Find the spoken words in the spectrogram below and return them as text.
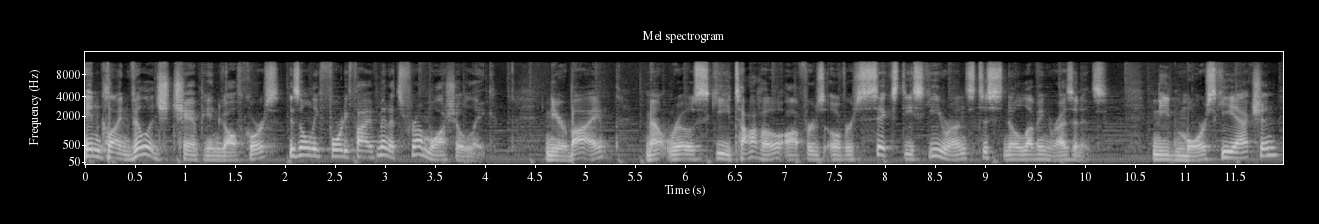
Incline Village Champion Golf Course is only 45 minutes from Washoe Lake. Nearby, Mount Rose Ski Tahoe offers over 60 ski runs to snow-loving residents. Need more ski action?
